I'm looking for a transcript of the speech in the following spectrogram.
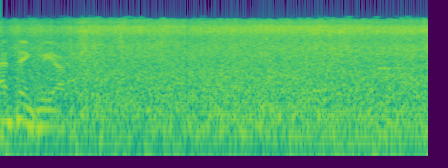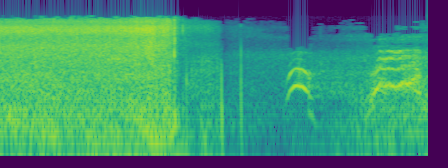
I think we are.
